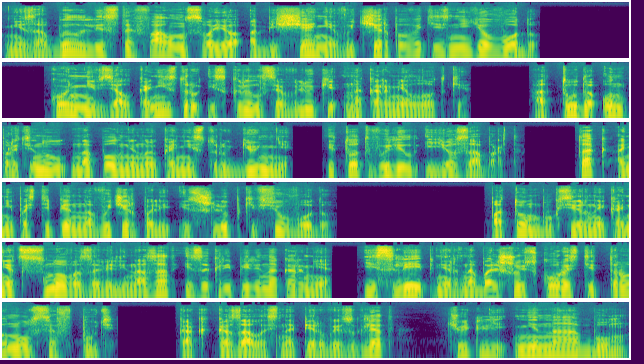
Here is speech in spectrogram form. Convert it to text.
Не забыл ли Стефаун свое обещание вычерпывать из нее воду? Конни взял канистру и скрылся в люке на корме лодки. Оттуда он протянул наполненную канистру Гюнни, и тот вылил ее за борт. Так они постепенно вычерпали из шлюпки всю воду. Потом буксирный конец снова завели назад и закрепили на корме, и Слейпнер на большой скорости тронулся в путь. Как казалось на первый взгляд, чуть ли не на обум.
